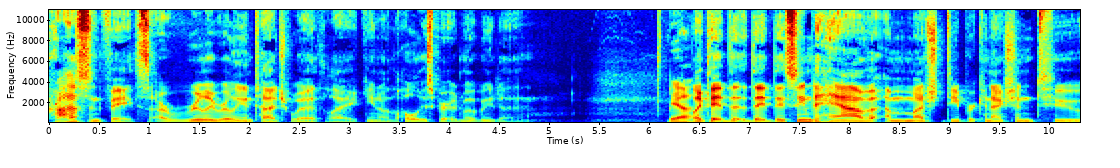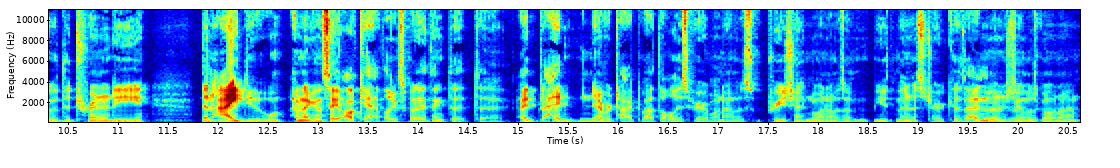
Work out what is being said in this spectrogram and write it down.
Protestant faiths are really, really in touch with like, you know, the Holy Spirit moved me to Yeah. like they they they seem to have a much deeper connection to the Trinity than I do. I'm not going to say all Catholics, but I think that uh, I I never talked about the Holy Spirit when I was preaching, when I was a youth minister, because I didn't understand what was going on.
